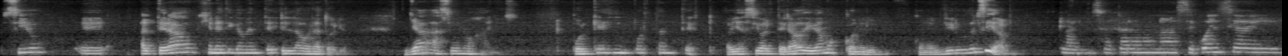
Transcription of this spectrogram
sido alterado genéticamente en laboratorio ya hace unos años. ¿Por qué es importante esto? Había sido alterado, digamos, con el, con el virus del SIDA. Claro, sacaron una secuencia del...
